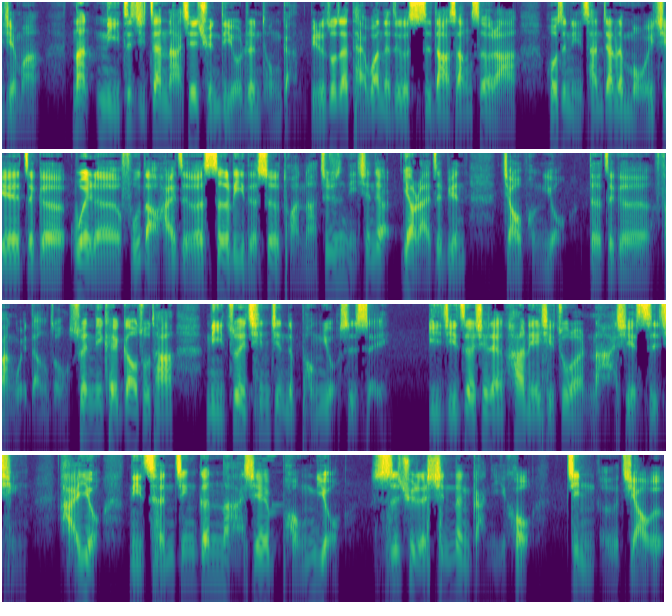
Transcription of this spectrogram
解吗？那你自己在哪些群体有认同感？比如说在台湾的这个四大商社啦，或是你参加的某一些这个为了辅导孩子而设立的社团呐，这就是你现在要来这边交朋友的这个范围当中。所以你可以告诉他，你最亲近的朋友是谁，以及这些人和你一起做了哪些事情，还有你曾经跟哪些朋友失去了信任感以后，进而交恶。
